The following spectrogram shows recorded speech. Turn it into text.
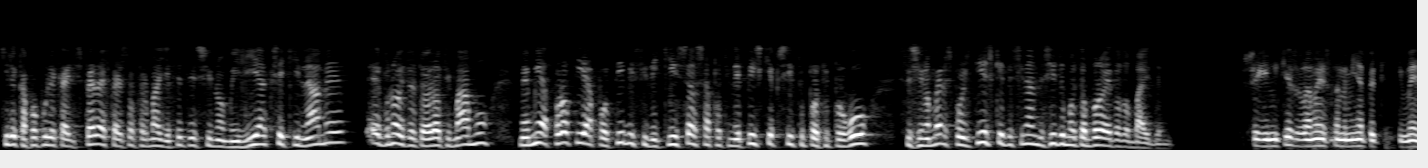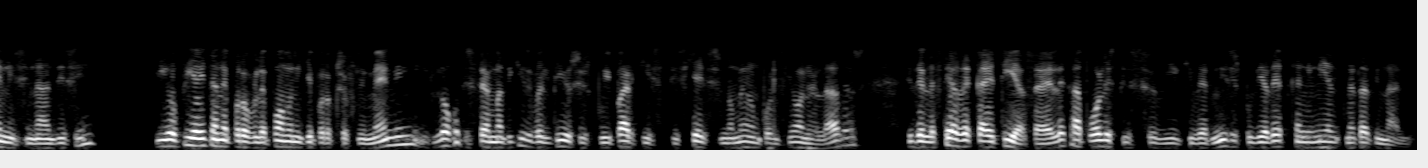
Κύριε Καπόπουλε, καλησπέρα. Ευχαριστώ θερμά για αυτή τη συνομιλία. Ξεκινάμε, ευνόητο το ερώτημά μου, με μια πρώτη αποτίμηση δικής σας από την επίσκεψη του Πρωθυπουργού στις ΗΠΑ και τη συνάντησή του με τον πρόεδρο τον Biden. Σε γενικές γραμμές ήταν μια πετυχημένη συνάντηση, η οποία ήταν προβλεπόμενη και προεξοφλημένη λόγω της θεαματικής βελτίωσης που υπάρχει στις σχέσεις ΗΠΑ-Ελλάδα την τελευταία δεκαετία, θα έλεγα, από όλες τις κυβερνήσεις που διαδέχτηκαν η μία μετά την άλλη.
